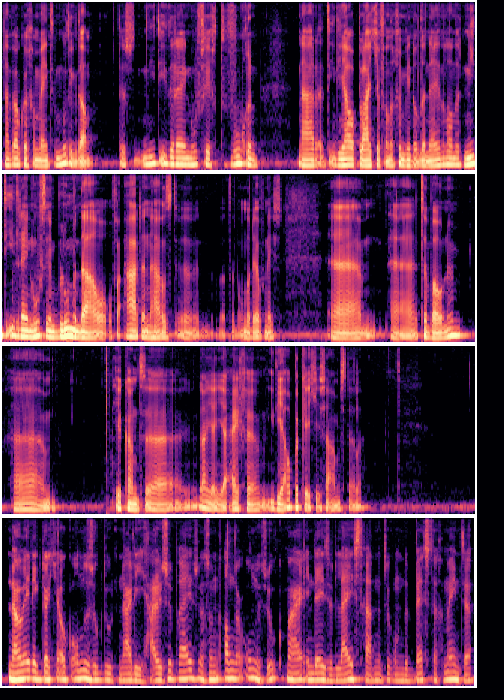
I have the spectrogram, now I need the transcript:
Naar welke gemeente moet ik dan? Dus niet iedereen hoeft zich te voegen naar het ideaalplaatje van de gemiddelde Nederlander. Niet iedereen hoeft in Bloemendaal of Aardenhout, wat een onderdeel van is, uh, te wonen. Je kunt nou ja, je eigen ideaalpakketje samenstellen. Nou weet ik dat je ook onderzoek doet naar die huizenprijs. Dat is een ander onderzoek. Maar in deze lijst gaat het natuurlijk om de beste gemeenten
